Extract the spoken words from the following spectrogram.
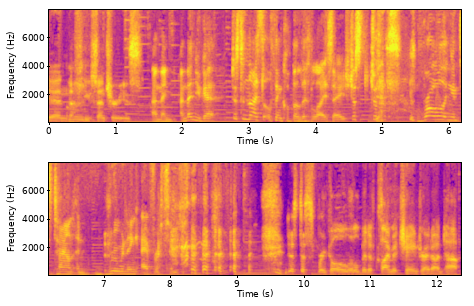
in a Mm. few centuries. And then and then you get just a nice little thing called the Little Ice Age, just just rolling into town and ruining everything. Just to sprinkle a little bit of climate change right on top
